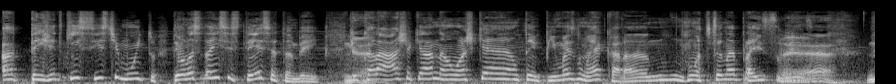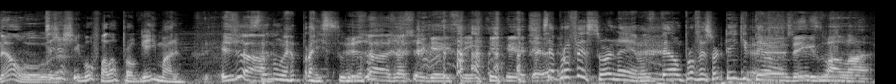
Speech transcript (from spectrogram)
a, tem gente que insiste muito. Tem o lance da insistência também. Que é. o cara acha que, ah, não, acho que é um tempinho, mas não é, cara. Não, você não é pra isso mesmo. É. Não. Você já chegou a falar pra alguém, Mário? Já. Você não é pra isso, não. Já, já cheguei, sim. você é professor, né? Um professor tem que ter é, Tem que falar.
